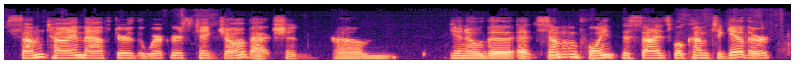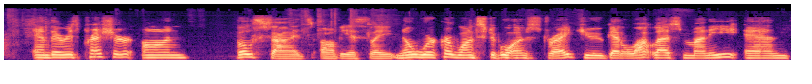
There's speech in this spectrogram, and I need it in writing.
sometime after the workers take job action. Um, you know, the at some point the sides will come together, and there is pressure on both sides. Obviously, no worker wants to go on strike. You get a lot less money, and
